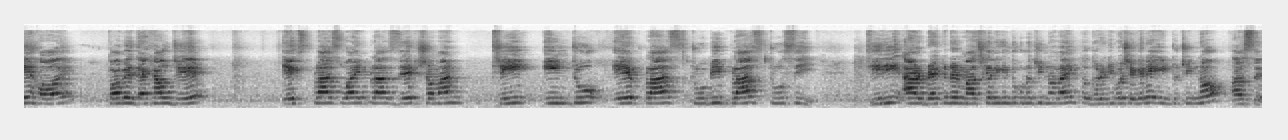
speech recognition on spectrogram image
A হয়। তবে দেখাও যে X plus Y plus Z সমান three into A plus two B plus two C three আর ব্র্যাকেটের মাঝখানে কিন্তু কোনো চিহ্ন নাই, তো ধরে নিব সেখানে ইন্টু চিহ্ন আছে।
